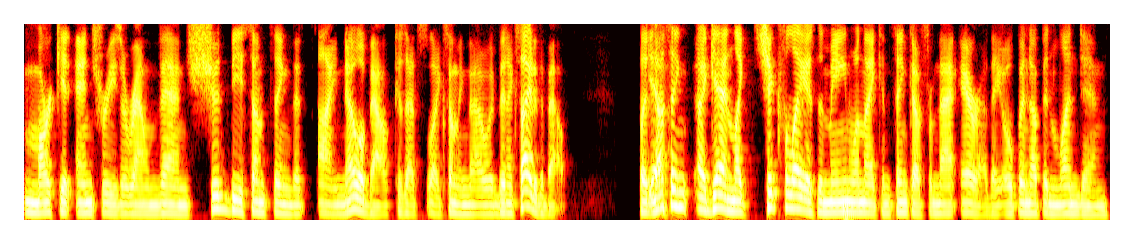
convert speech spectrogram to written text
market entries around then should be something that I know about because that's like something that I would have been excited about. But Yeah. nothing, again, like Chick fil A is the main one I can think of from that era. They opened up in London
